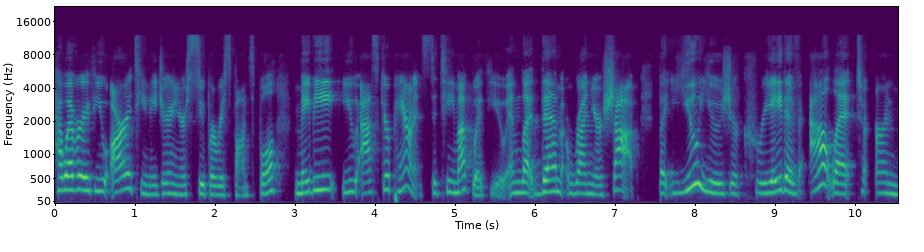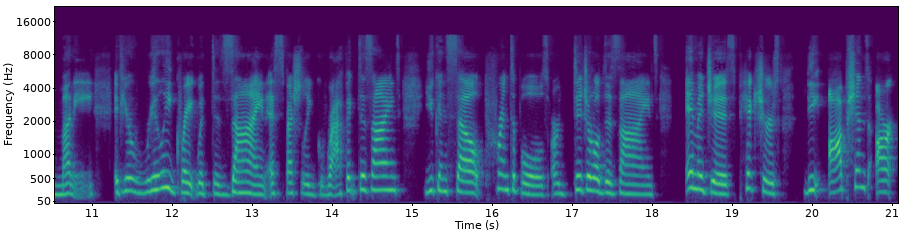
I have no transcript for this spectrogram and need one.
However, if you are a teenager and you're super responsible, maybe you ask your parents to team up with you and let them run your shop, but you use your creative outlet to earn money. If you're really great with design, especially graphic designs, you can sell printables or digital designs images, pictures. The options are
